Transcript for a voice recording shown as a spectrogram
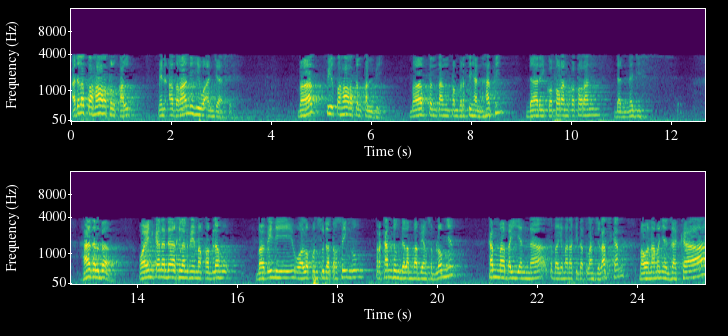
adalah taharatul qalb min adranihi wa anjasih. Bab fi taharatul qalbi. Bab tentang pembersihan hati dari kotoran-kotoran dan najis. Hadal bab wa in kana dakhilan fi ma qablahu Bab ini walaupun sudah tersinggung, terkandung dalam bab yang sebelumnya, kama bayyana sebagaimana kita telah jelaskan bahwa namanya zakah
